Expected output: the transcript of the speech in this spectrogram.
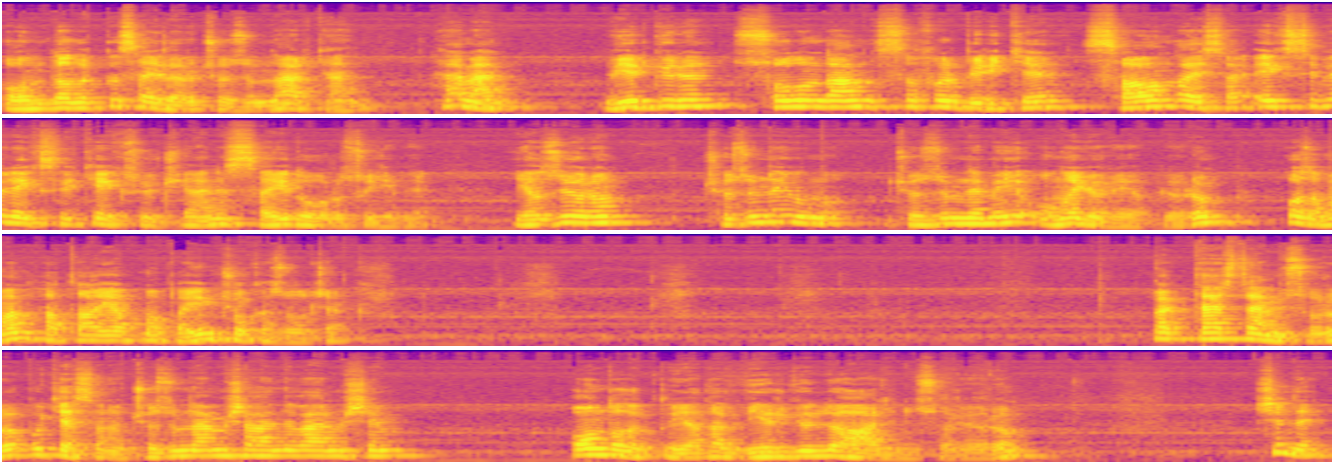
ondalıklı sayıları çözümlerken hemen virgülün solundan 0, 1, 2, sağında ise eksi 1, eksi 2, eksi 3 yani sayı doğrusu gibi yazıyorum. Çözümlemeyi, çözümlemeyi ona göre yapıyorum. O zaman hata yapma payım çok az olacak. Bak tersten bir soru. Bu kez sana çözümlenmiş halini vermişim. Ondalıklı ya da virgüllü halini soruyorum. Şimdi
